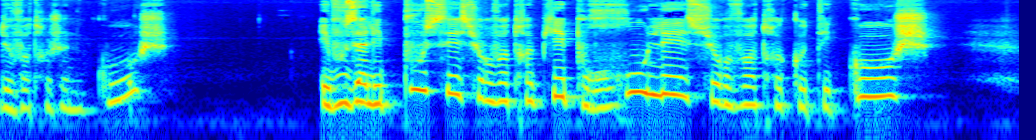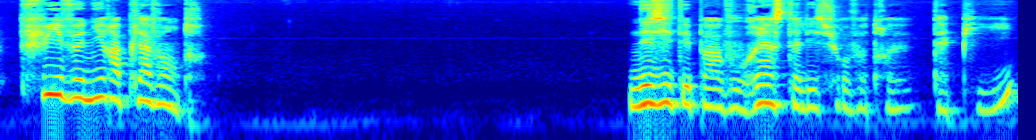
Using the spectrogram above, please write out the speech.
de votre genou gauche et vous allez pousser sur votre pied pour rouler sur votre côté gauche, puis venir à plat ventre. N'hésitez pas à vous réinstaller sur votre tapis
